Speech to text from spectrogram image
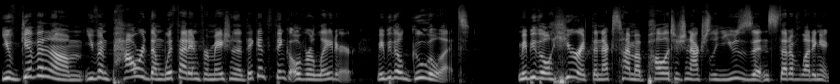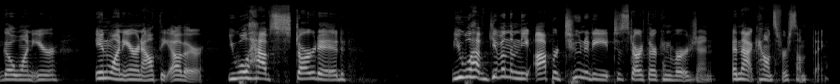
You've given them, you've empowered them with that information that they can think over later. Maybe they'll Google it. Maybe they'll hear it the next time a politician actually uses it instead of letting it go one ear in one ear and out the other. You will have started, you will have given them the opportunity to start their conversion, and that counts for something.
